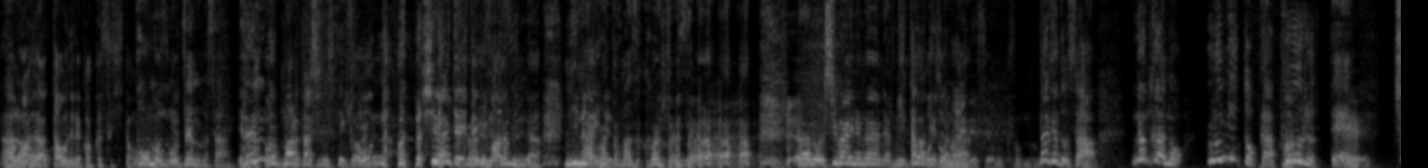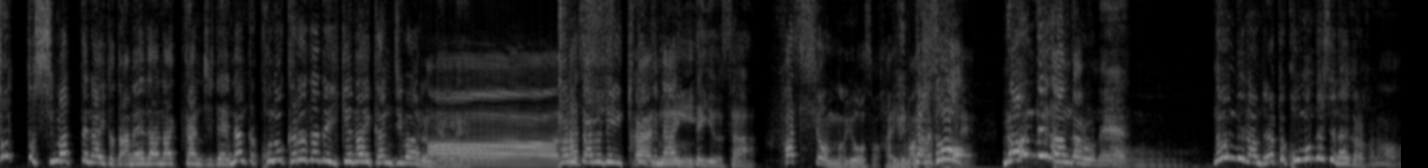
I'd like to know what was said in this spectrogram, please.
あのまあタオルで隠す人もい肛門も全部さ全部丸出しにしていくわけそんな丸出しに開いていくわけじゃみんな。みんなこうやってまずこうやってさあの柴犬のようにやってい見くわたことない。けじゃないですよ僕そんなの。だけどさなんかあの海とかプールって、ちょっと締まってないとダメだな感じでなんかこの体でいけない感じはあるんだよね。タルタルで行きたくないってういうさ。ファッションの要素入りまだからそう。なんでなんだろうあねーなんでなんだやっぱり肛門出してないからかな。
